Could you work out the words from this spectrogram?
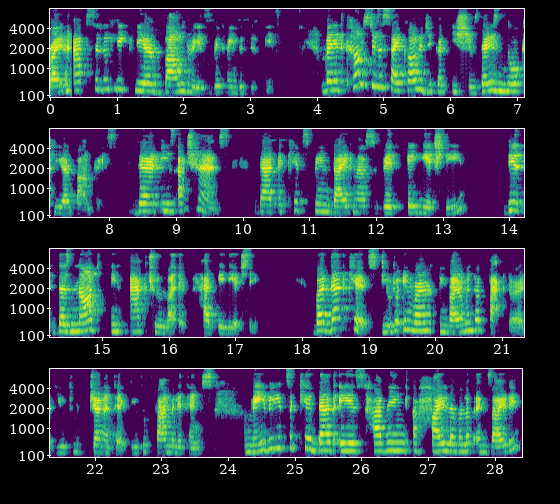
right? Absolutely clear boundaries between the disease. When it comes to the psychological issues, there is no clear boundaries. There is a chance that a kid's been diagnosed with ADHD does not in actual life had ADHD. But that kid, due to envir- environmental factor, due to genetic, due to family things, maybe it's a kid that is having a high level of anxiety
